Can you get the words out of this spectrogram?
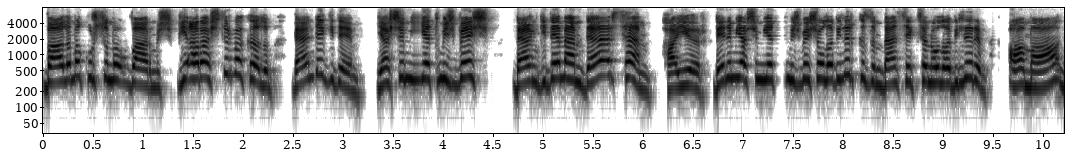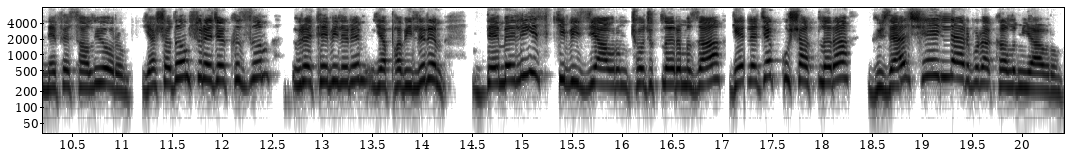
bağlama kursu mu varmış? Bir araştır bakalım. Ben de gideyim. Yaşım 75 ben gidemem dersem hayır. Benim yaşım 75 olabilir kızım ben 80 olabilirim. Ama nefes alıyorum. Yaşadığım sürece kızım üretebilirim yapabilirim. Demeliyiz ki biz yavrum çocuklarımıza gelecek kuşaklara güzel şeyler bırakalım yavrum.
